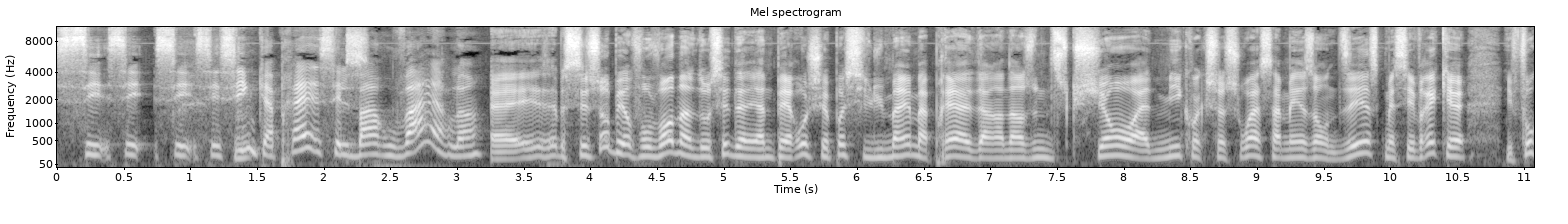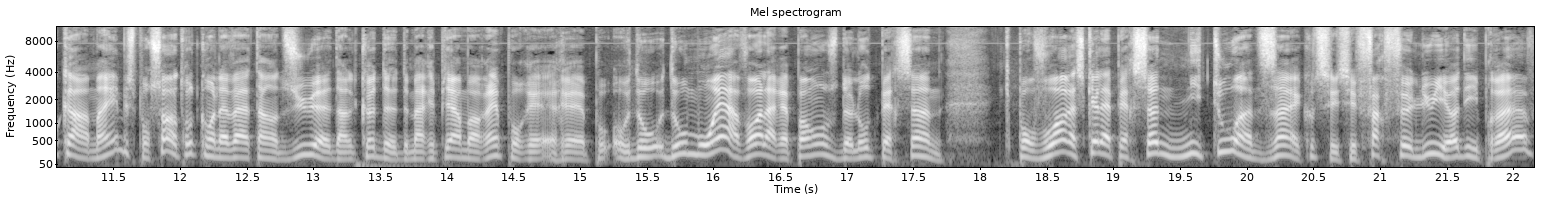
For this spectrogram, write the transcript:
c'est signe qu'après, c'est le bar ouvert, là. Euh, c'est sûr, puis il faut le voir dans le dossier de Yann Perrault. Je sais pas si lui-même, après, dans, dans, une discussion, a admis quoi que ce soit à sa maison de disque, mais c'est vrai qu'il faut quand même, c'est pour ça, entre autres, qu'on avait attendu, euh, dans le cas de, Marie-Pierre Morin, pour, pour d'au moins avoir la réponse de l'autre personne pour voir est-ce que la personne nie tout en disant écoute, c'est farfelu, il y a des preuves,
